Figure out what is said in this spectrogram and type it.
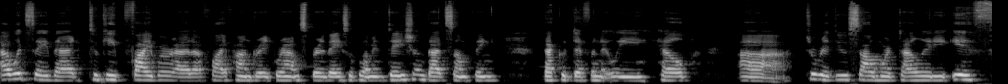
I would say that to keep fiber at a 500 grams per day supplementation, that's something that could definitely help uh, to reduce sow mortality if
